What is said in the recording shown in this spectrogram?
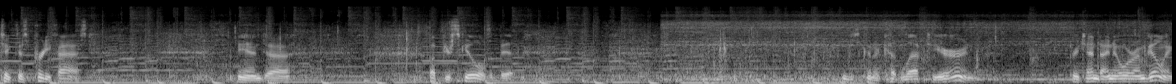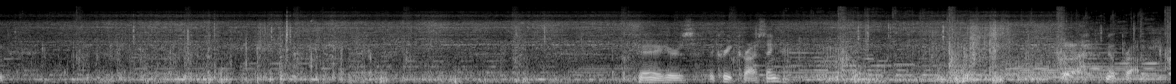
take this pretty fast. And, uh, up your skills a bit. I'm just gonna cut left here and pretend I know where I'm going. Okay, here's the creek crossing. Ugh, no problem.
